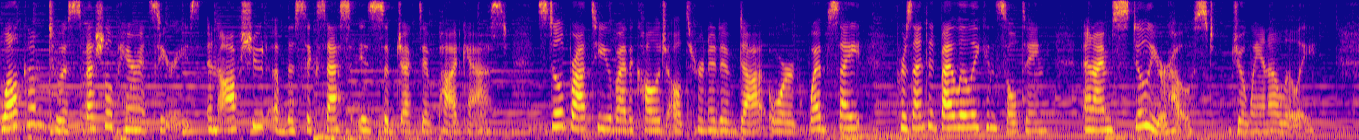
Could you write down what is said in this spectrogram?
Welcome to a special parent series, an offshoot of the Success is Subjective podcast, still brought to you by the collegealternative.org website, presented by Lilly Consulting, and I'm still your host, Joanna Lilly.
